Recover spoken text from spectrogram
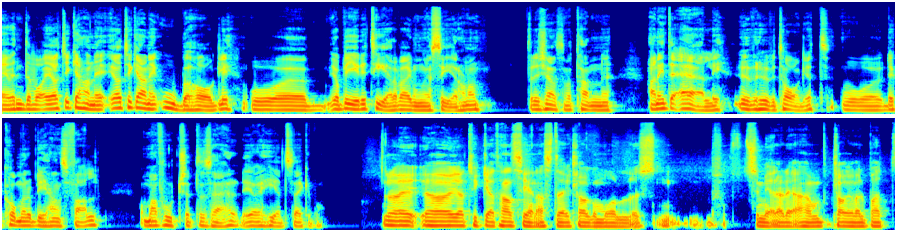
jag vet inte vad, jag tycker, han är, jag tycker han är obehaglig och eh, jag blir irriterad varje gång jag ser honom. För det känns som att han, han är inte ärlig överhuvudtaget och det kommer att bli hans fall om han fortsätter så här. Det är jag helt säker på. Jag, jag tycker att hans senaste klagomål summerar det. Han klagar väl på att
